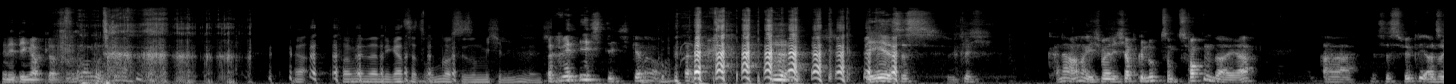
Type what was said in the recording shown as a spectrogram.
Wenn die Dinger platzen. Das ist auch lustig. Ja, vor allem, wenn du dann die ganze Zeit rumläufst wie so ein Michelin-Mensch. Richtig, genau. nee, es ist wirklich, keine Ahnung. Ich meine, ich habe genug zum Zocken da, ja. Aber es ist wirklich, also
